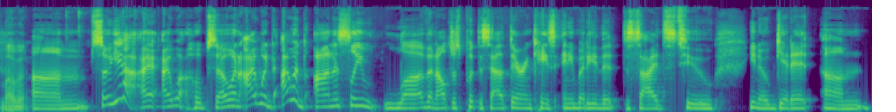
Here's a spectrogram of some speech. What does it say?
Love it. Um, so yeah, I, I hope so, and I would I would honestly love, and I'll just put this out there in case anybody that decides to you know get it um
